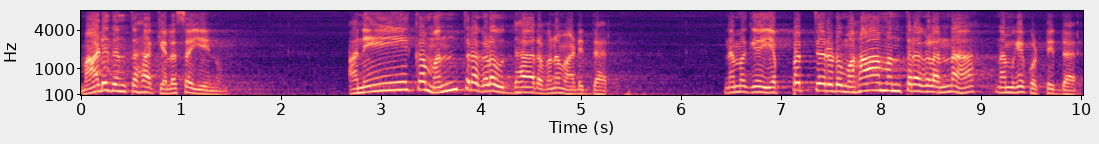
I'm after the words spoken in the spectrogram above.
ಮಾಡಿದಂತಹ ಕೆಲಸ ಏನು? ಅನೇಕ ಮಂತ್ರಗಳ ಉದ್ಧಾರವನ್ನು ಮಾಡಿದ್ದಾರೆ. ನಮಗೆ ಎಪ್ಪತ್ತೆರಡು ಮಹಾಮಂತ್ರಗಳನ್ನು ನಮಗೆ ಕೊಟ್ಟಿದ್ದಾರೆ.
